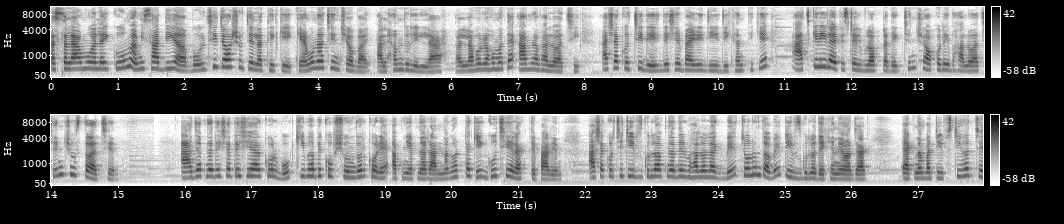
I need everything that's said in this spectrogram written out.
আসসালামু আলাইকুম, আমি সাদিয়া। বলছি যশোর জেলা থেকে। কেমন আছেন সবাই? আলহামদুলিল্লাহ। আল্লাহর রহমতে আমরা ভালো আছি। আশা করছি দেশ, দেশের বাইরে যে যেখান থেকে আজকের এই লাইফস্টাইল ব্লগটা দেখছেন সকলেই ভালো আছেন, সুস্থ আছেন। আজ আপনাদের সাথে শেয়ার করব কীভাবে খুব সুন্দর করে আপনি আপনার রান্নাঘরটাকে গুছিয়ে রাখতে পারেন। আশা করছি টিপসগুলো আপনাদের ভালো লাগবে। চলুন তবে টিপসগুলো দেখে নেওয়া যাক। এক নম্বর টিপসটি হচ্ছে,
